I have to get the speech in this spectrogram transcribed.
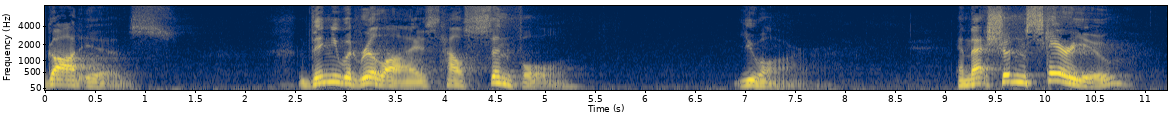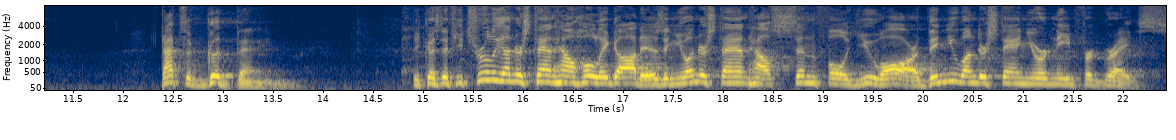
God is, then you would realize how sinful you are. And that shouldn't scare you. That's a good thing. Because if you truly understand how holy God is and you understand how sinful you are, then you understand your need for grace.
